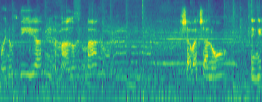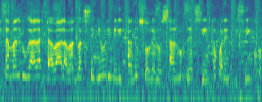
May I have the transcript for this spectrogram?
Buenos días, mis amados hermanos. Shabbat Shalom. En esta madrugada estaba alabando al Señor y meditando sobre los salmos del 145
